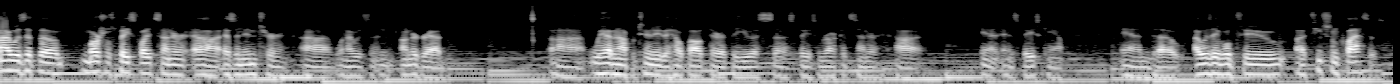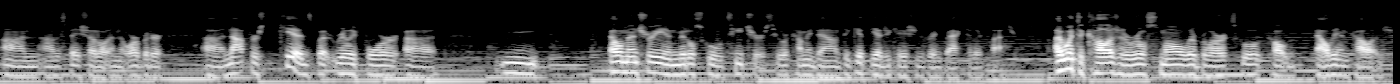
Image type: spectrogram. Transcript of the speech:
I was at the Marshall Space Flight Center uh, as an intern uh, when I was an undergrad, uh, we had an opportunity to help out there at the U.S. Uh, Space and Rocket Center uh, and, and, Space Camp. And uh, I was able to teach some classes on the space shuttle and the orbiter, not for kids, but really for elementary and middle school teachers who are coming down to get the education to bring back to their classrooms. I went to college at a real small liberal arts school called Albion College,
